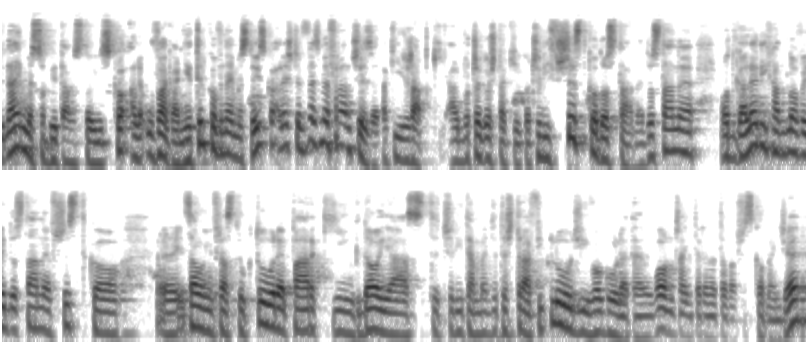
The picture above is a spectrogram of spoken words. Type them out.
wynajmę sobie tam stoisko, ale uwaga, nie tylko wynajmę stoisko, ale jeszcze wezmę franczyzę takiej żabki albo czegoś takiego, czyli wszystko dostanę. Dostanę od galerii handlowej, dostanę wszystko, e, całą infrastrukturę, parking, dojazd, czyli tam będzie też trafik ludzi, w ogóle te łącza internetowa, wszystko będzie.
